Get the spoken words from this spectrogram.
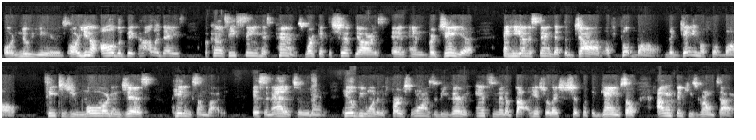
or New Year's or you know all the big holidays because he's seen his parents work at the shipyards in, in Virginia and he understands that the job of football, the game of football, teaches you more than just hitting somebody. It's an attitude and he'll be one of the first ones to be very intimate about his relationship with the game. So I don't think he's grown tired.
